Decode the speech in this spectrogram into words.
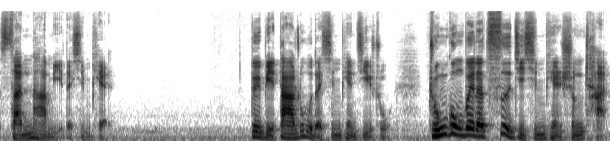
三纳米的芯片。对比大陆的芯片技术，中共为了刺激芯片生产，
